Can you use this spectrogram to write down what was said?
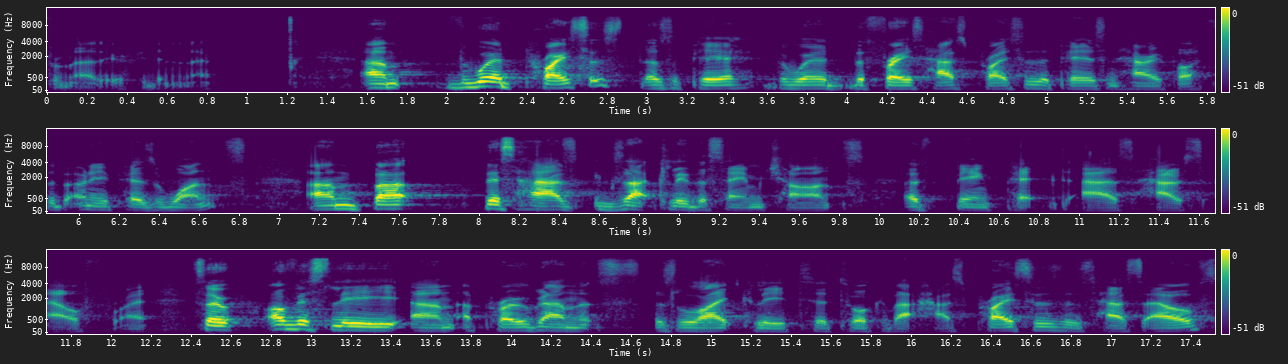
from earlier, if you didn't know. Um, the word prices does appear. The word, the phrase house prices appears in Harry Potter, but only appears once. Um, but this has exactly the same chance of being picked as house elf, right? So obviously, um, a program that's as likely to talk about house prices as house elves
